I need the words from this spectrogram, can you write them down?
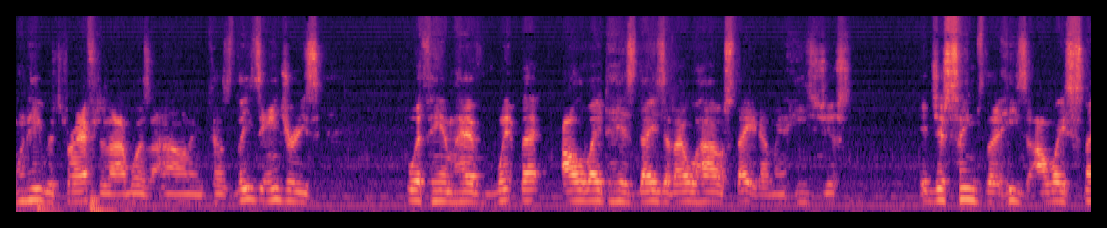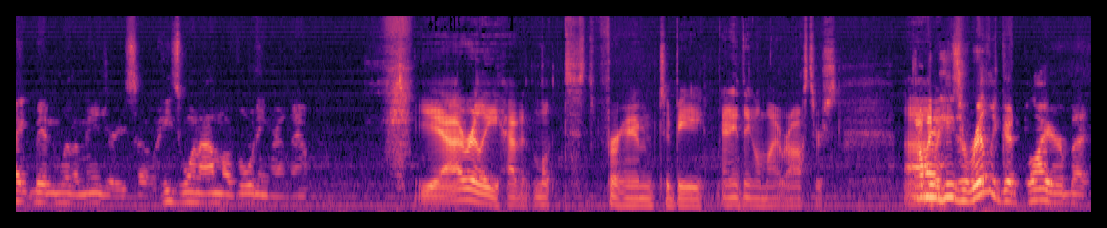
when he was drafted, I wasn't high on him because these injuries with him have went back all the way to his days at Ohio State. I mean, he's just it just seems that he's always snake bitten with an injury. So he's one I'm avoiding right now. Yeah, I really haven't looked for him to be anything on my rosters. I mean, he's a really good player, but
